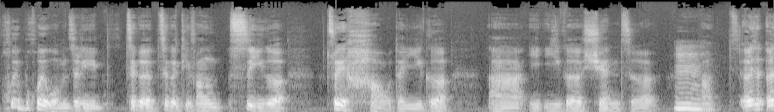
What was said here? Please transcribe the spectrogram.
会不会我们这里这个这个地方是一个最好的一个啊一一个选择？嗯啊，而且而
